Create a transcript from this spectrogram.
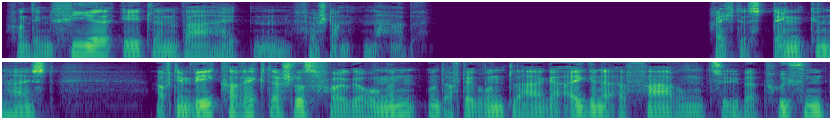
von den vier edlen Wahrheiten verstanden habe. Rechtes Denken heißt, auf dem Weg korrekter Schlussfolgerungen und auf der Grundlage eigener Erfahrung zu überprüfen,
